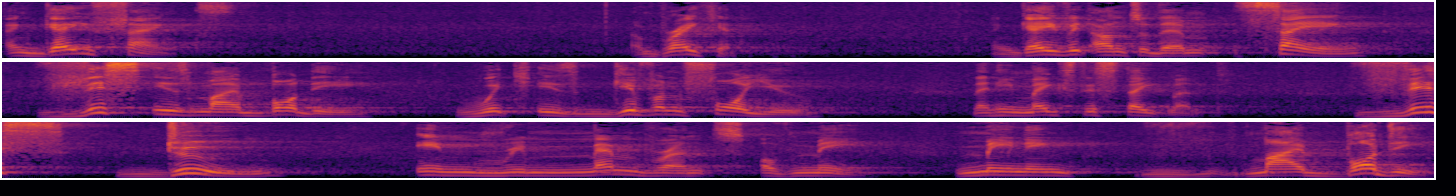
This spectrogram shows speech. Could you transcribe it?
and gave thanks and break it and gave it unto them, saying, This is my body which is given for you. Then he makes this statement This do in remembrance of me, meaning my body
